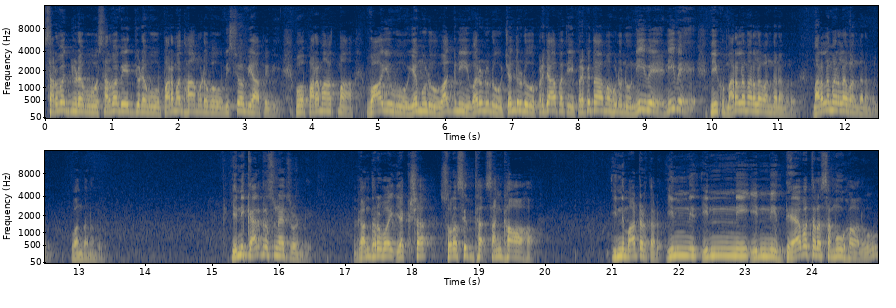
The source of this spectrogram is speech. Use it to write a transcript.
సర్వజ్ఞుడవు సర్వవేద్యుడవు పరమధాముడవు విశ్వవ్యాపివి. ఓ పరమాత్మ వాయువు యముడు అగ్ని వరుణుడు చంద్రుడు ప్రజాపతి ప్రపితామహుడును నీవే నీవే. నీకు మరల మరల వందనములు మరల మరల వందనములు. వందనములు. ఎన్ని క్యారెక్టర్స్ ఉన్నాయో చూడండి. గంధర్వ యక్ష సురసిద్ధ సంఘాహ. ఇన్ని మాట్లాడతాడు. ఇన్ని ఇన్ని ఇన్ని దేవతల సమూహాలు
